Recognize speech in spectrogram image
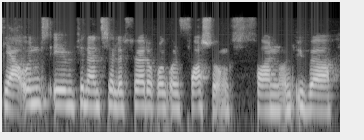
ja, und eben finanzielle Förderung und Forschung von und über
